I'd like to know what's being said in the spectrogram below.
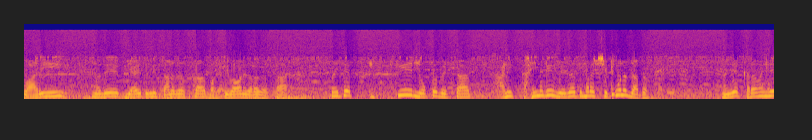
वारीमध्ये ज्यावेळी तुम्ही चालत असता भक्तिभावाने चालत असता पण ते इतके लोक भेटतात. आणि काही ना काही वेगळं तुम्हाला शिकवूनच जात असतात म्हणजे खरं म्हणजे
